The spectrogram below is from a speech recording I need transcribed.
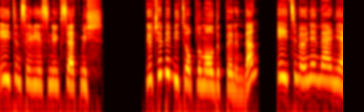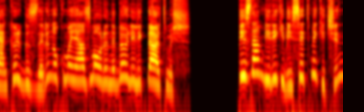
eğitim seviyesini yükseltmiş. Göçebe bir toplum olduklarından eğitime önem vermeyen Kırgızların okuma yazma oranı böylelikle artmış. Bizden biri gibi hissetmek için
